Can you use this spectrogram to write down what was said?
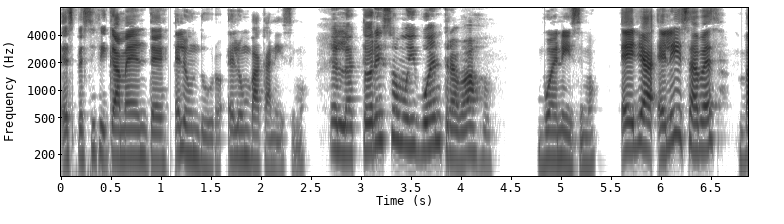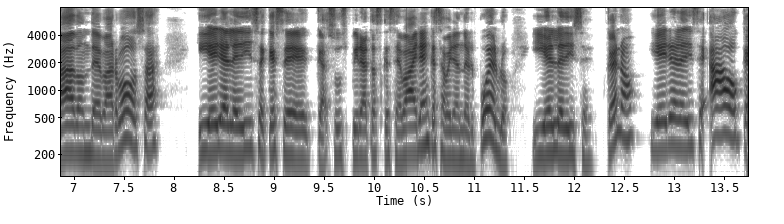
específicamente, él es un duro, él es un bacanísimo. El actor hizo muy buen trabajo. Buenísimo. Ella, Elizabeth, va donde Barbosa y ella le dice que, se, que a sus piratas que se vayan, que se vayan del pueblo. Y él le dice que no. Y ella le dice, ah, ok.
